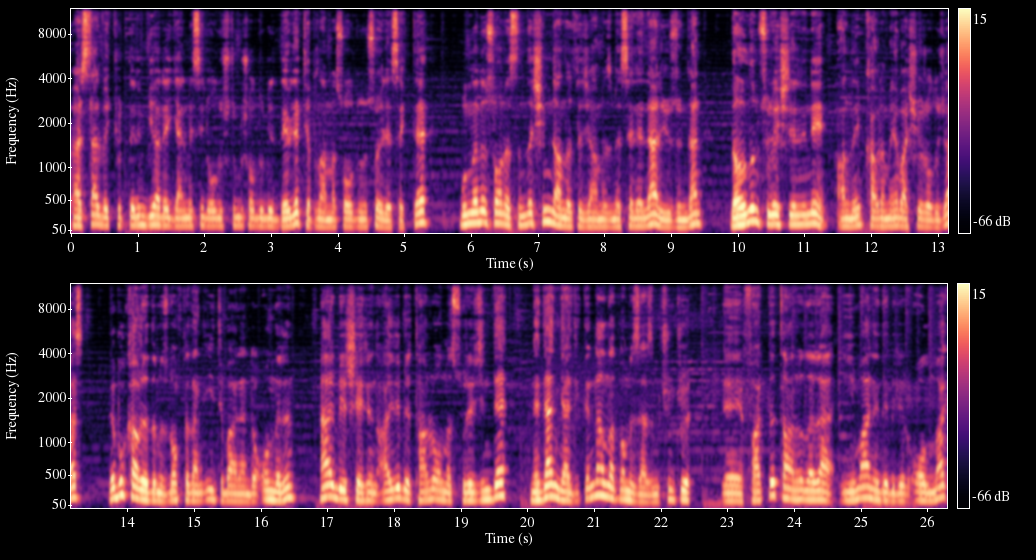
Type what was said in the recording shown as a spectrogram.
Persler ve Kürtlerin bir araya gelmesiyle oluşturmuş olduğu bir devlet yapılanması olduğunu söylesek de Bunların sonrasında şimdi anlatacağımız meseleler yüzünden dağılım süreçlerini anlayıp kavramaya başlıyor olacağız ve bu kavradığımız noktadan itibaren de onların her bir şehrin ayrı bir tanrı olma sürecinde neden geldiklerini anlatmamız lazım. Çünkü e, farklı tanrılara iman edebilir olmak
